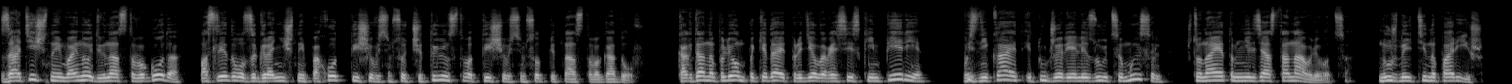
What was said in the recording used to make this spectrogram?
За Отечественной войной 12 года последовал заграничный поход 1814-1815 годов. Когда Наполеон покидает пределы Российской империи, возникает и тут же реализуется мысль, что на этом нельзя останавливаться. Нужно идти на Париж,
